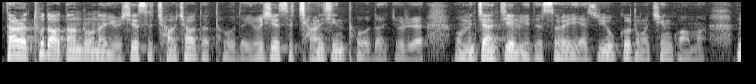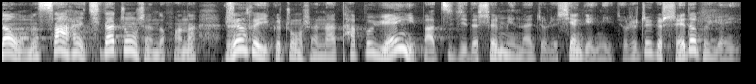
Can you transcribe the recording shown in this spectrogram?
当然屠盗当中呢，有些是悄悄的偷的，有些是强行偷的，就是我们讲戒律。位的时候，也是有各种情况嘛。那我们杀害其他众生的话呢，任何一个众生呢，他不愿意把自己的生命呢，就是献给你，就是这个谁都不愿意。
